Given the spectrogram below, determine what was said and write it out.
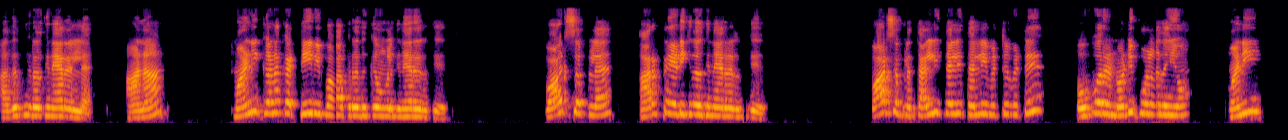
அதுங்கிறதுக்கு நேரம் இல்ல. ஆனா மணிக்கணக்க டிவி பாக்குறதுக்கு உங்களுக்கு நேரம் இருக்கு. வாட்ஸ்அப்ல அரட்டை அடிக்கிறதுக்கு நேரம் இருக்கு. வாட்ஸ்அப்ல தள்ளி தள்ளி தள்ளி விட்டு விட்டு ஒவ்வொரு நொடி பொழுதையும் மணி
